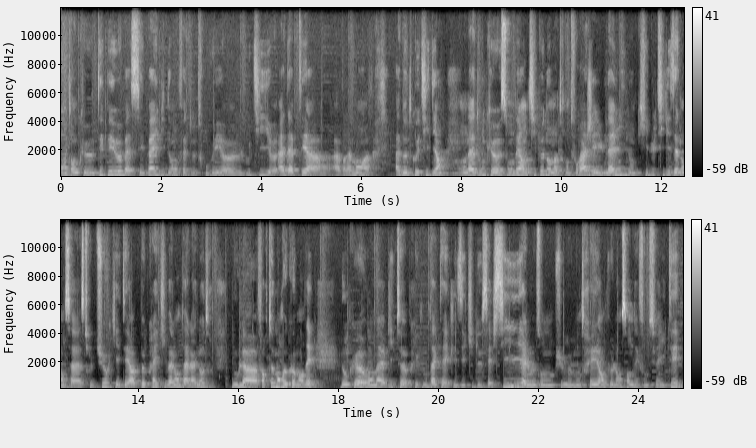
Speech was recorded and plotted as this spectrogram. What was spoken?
En tant que TPE, bah, c'est pas évident en fait de trouver euh, l'outil euh, adapté à, vraiment à, notre quotidien. On a donc euh, sondé un petit peu dans notre entourage et une amie donc, qui l'utilisait dans sa structure qui était à peu près équivalente à la nôtre nous l'a fortement recommandé. Donc on a vite pris contact avec les équipes de celle-ci, elles nous ont pu me montrer un peu l'ensemble des fonctionnalités.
